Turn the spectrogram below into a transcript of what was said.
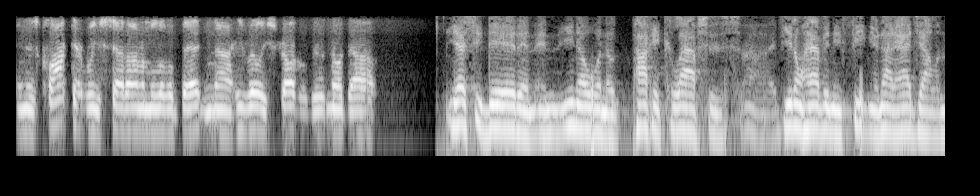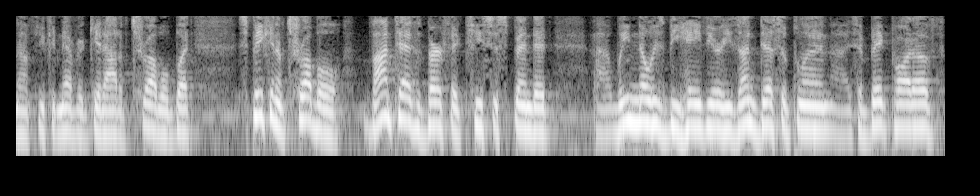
and his clock got reset on him a little bit, and uh, he really struggled. There's no doubt. Yes, he did, and and you know when the pocket collapses, uh, if you don't have any feet and you're not agile enough, you can never get out of trouble. But speaking of trouble, Vontaze Burfict, he's suspended. Uh, we know his behavior. He's undisciplined. Uh, it's a big part of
